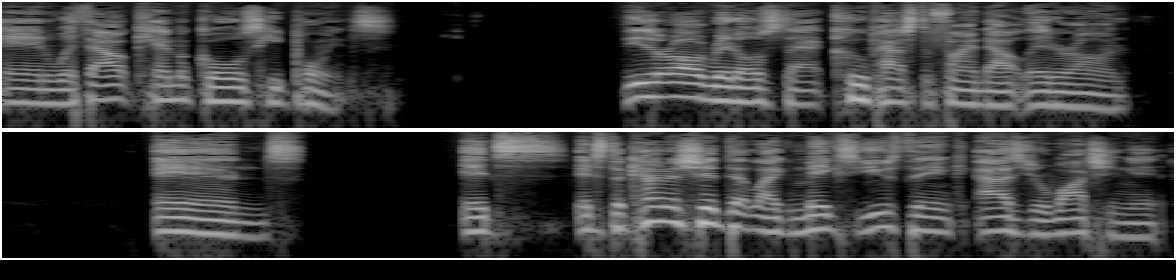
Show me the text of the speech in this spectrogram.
And without chemicals, he points. These are all riddles that Coop has to find out later on. And it's it's the kind of shit that like makes you think as you're watching it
